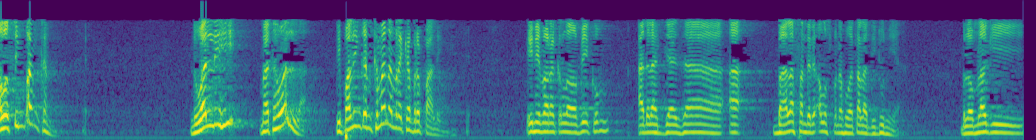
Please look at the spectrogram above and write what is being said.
Allah simpangkan. Nuwallihi matawalla. Dipalingkan ke mana mereka berpaling? Ini barakallahu fikum adalah jazaa balasan dari Allah Subhanahu wa taala di dunia. Belum lagi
